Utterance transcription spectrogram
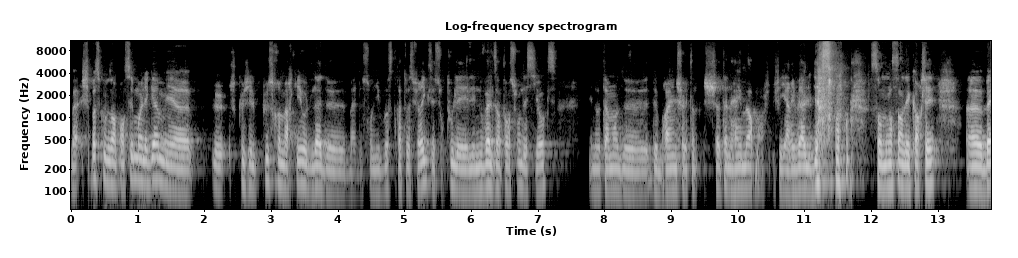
Bah, je sais pas ce que vous en pensez, moi, les ggars, mais euh, ce que j'ai le plus remarqué au-delà de, bah, son niveau stratosphérique, c'est surtout les, les, nouvelles intentions des Seahawks, et notamment de, Brian Schottenheimer. Bon, je vais y arriver à lui dire son, nom sans l'écorcher. Euh, bah,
